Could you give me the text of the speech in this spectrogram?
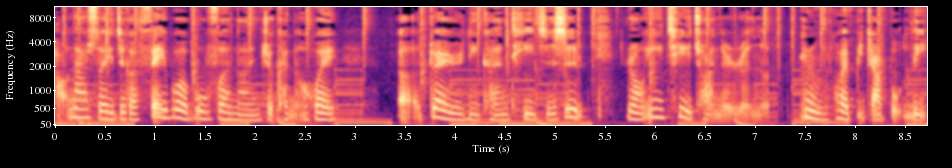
好，那所以这个肺部的部分呢，你就可能会，呃，对于你可能体质是容易气喘的人呢，会比较不利。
